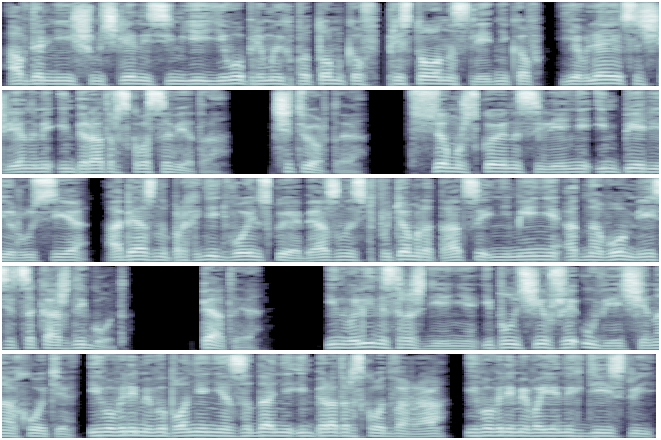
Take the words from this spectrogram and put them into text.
а в дальнейшем члены семьи его прямых потомков, престолонаследников, являются членами Императорского совета. Четвертое. Все мужское население империи Руссия обязано проходить воинскую обязанность путем ротации не менее одного месяца каждый год. Пятое. Инвалиды с рождения и получившие увечья на охоте и во время выполнения заданий императорского двора и во время военных действий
